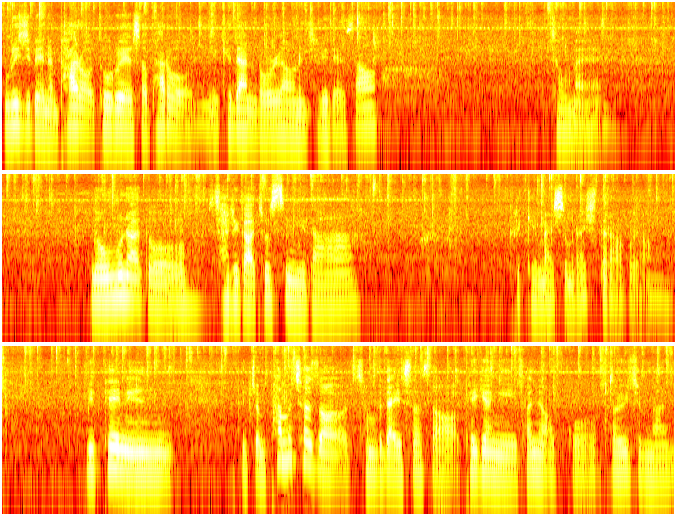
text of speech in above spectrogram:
우리 집에는 바로 도로에서 바로 계단으로 올라오는 집이라서 정말 너무나도 자리가 좋습니다. 그렇게 말씀을 하시더라고요. 밑에는 좀 파묻혀서 전부 다 있어서 배경이 전혀 없고 저희 집만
